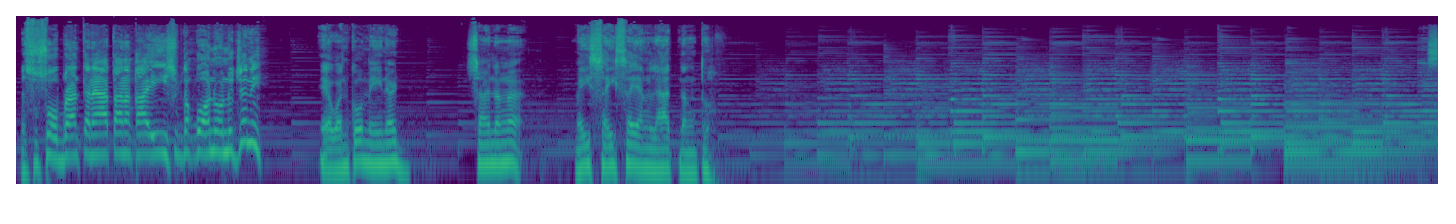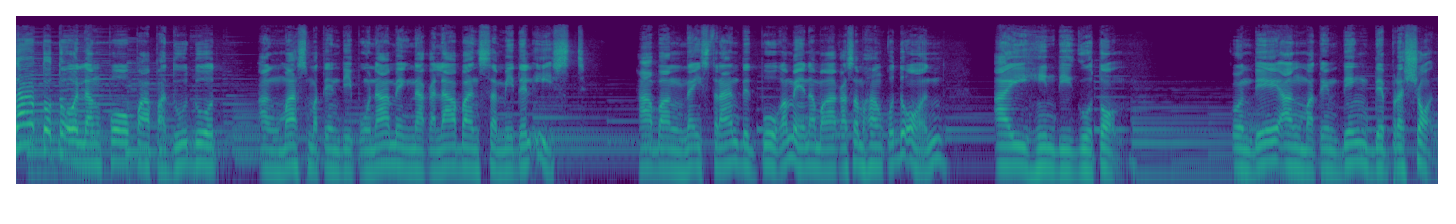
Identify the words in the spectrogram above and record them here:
Nasusobrahan ka na yata ng kaiisip ng kung ano-ano dyan eh. Ewan ko, Maynard. Sana nga, may saysay ang lahat ng to. Sa totoo lang po papadudot ang mas matindi po naming nakalaban sa Middle East habang na-stranded po kami ng mga kasamahan ko doon ay hindi gutom kundi ang matinding depresyon.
